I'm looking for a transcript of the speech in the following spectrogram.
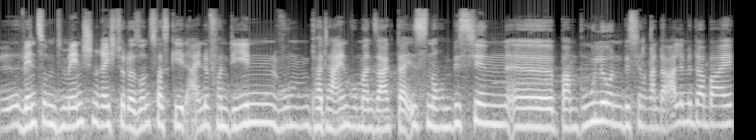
wenn es um Menschenrechte oder sonst was geht, eine von denen wo, Parteien, wo man sagt, da ist noch ein bisschen äh, Bambule und ein bisschen Randale mit dabei.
